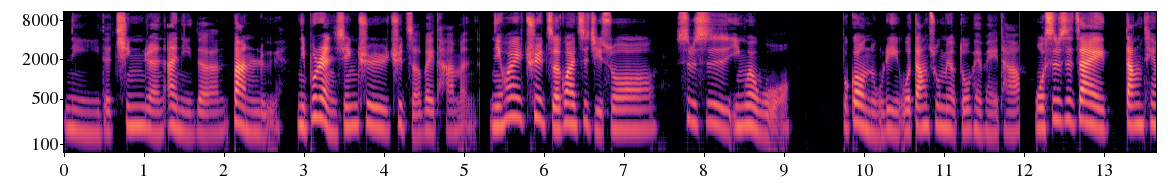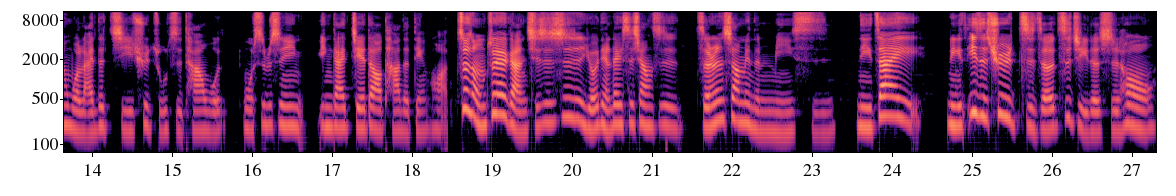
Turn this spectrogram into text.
你的亲人爱你的伴侣，你不忍心去去责备他们，你会去责怪自己，说是不是因为我不够努力，我当初没有多陪陪他，我是不是在当天我来得及去阻止他，我我是不是应应该接到他的电话？这种罪恶感其实是有点类似，像是责任上面的迷失，你在。你一直去指责自己的时候，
